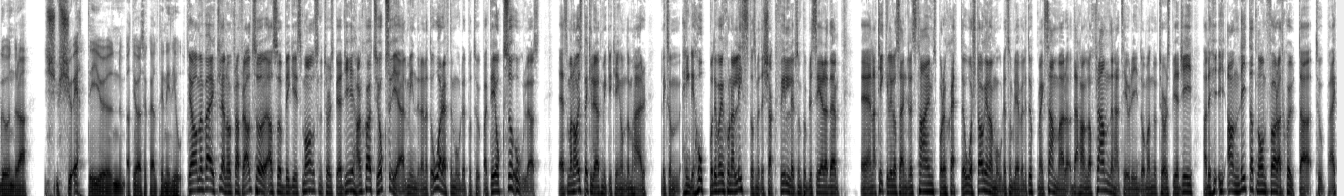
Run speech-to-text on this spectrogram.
2021 är ju att göra sig själv till en idiot. Ja men verkligen och framförallt så, alltså Biggie Smalls, Notorious B.I.G. han sköts ju också ihjäl mindre än ett år efter mordet på Tupac. Det är också olöst. Eh, så man har ju spekulerat mycket kring om de här liksom hängde ihop och det var ju en journalist då, som heter Chuck Phillips som publicerade eh, en artikel i Los Angeles Times på den sjätte årsdagen av mordet som blev väldigt uppmärksammad där han la fram den här teorin då om att Notorious B.I.G. hade anlitat någon för att skjuta Tupac.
